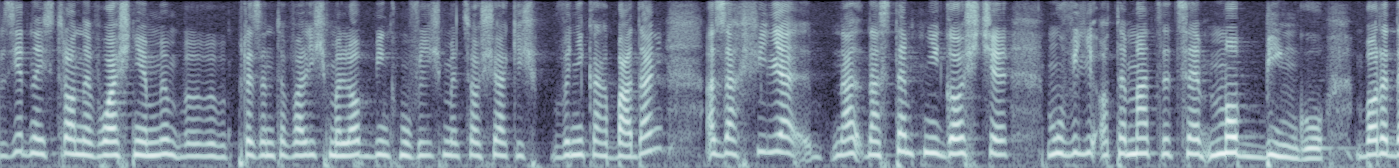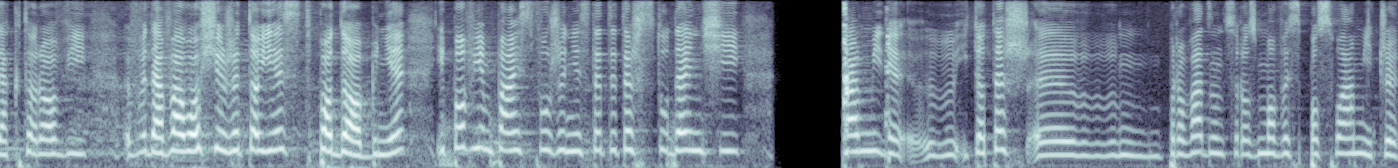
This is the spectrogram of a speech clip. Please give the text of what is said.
z jednej strony właśnie my e, prezentowaliśmy lobbying, mówiliśmy coś o jakichś wynikach badań, a za chwilę na, następni goście mówili o tematyce mobbingu, bo redaktorowi wydawało się, że to jest podobnie i powiem Państwu, że niestety też studenci I to też e, prowadząc rozmowy z posłami, czy e,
